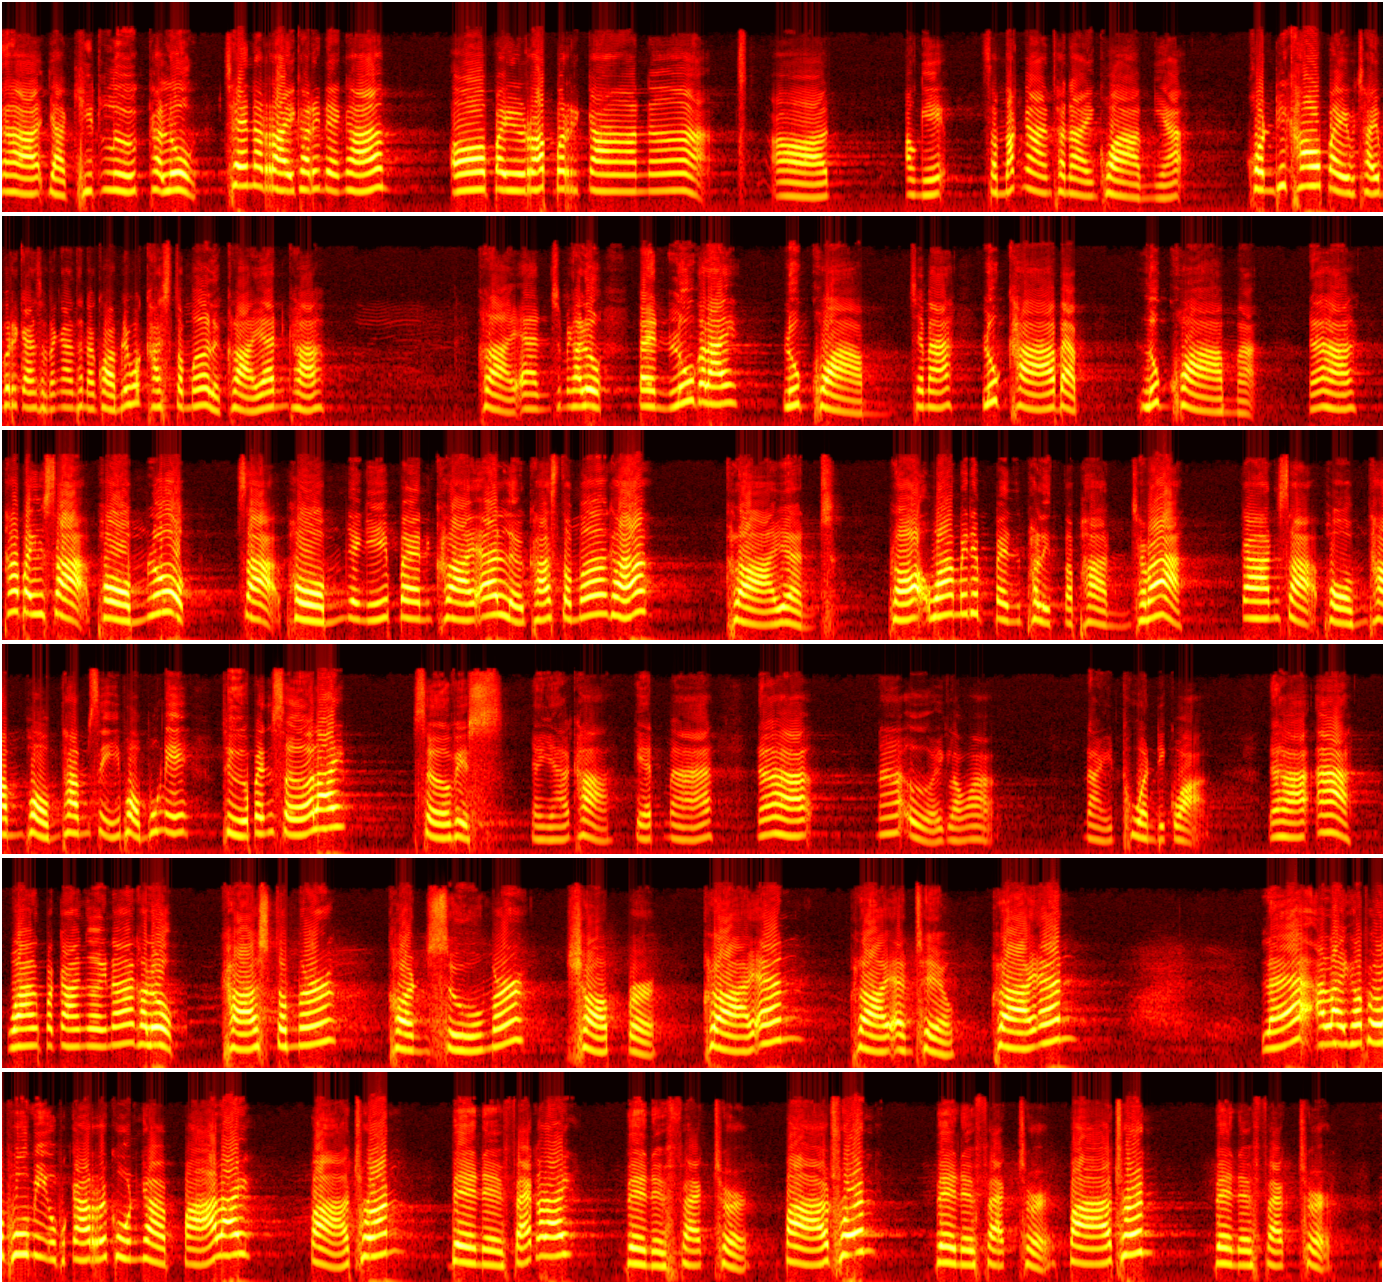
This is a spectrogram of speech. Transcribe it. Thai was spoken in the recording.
นะคะอย่าคิดลึกค่ะลูกเช่นอะไรคะเด็กๆคะเออไปรับบริการนะอ่าเอางี้สำนักงานทนายความเงี้ยคนที่เข้าไปใช้บริการสำนักงานทนายความเรียกว่า customer หรือ client คะ client ใช่ไหมคะลูก เป็นลูกอะไร ลูกความใช่ไหมลูกค้าแบบลูกความอะนะคะถ้าไปสระผมลูกสระผมอย่างนี้เป็น client หรือ customer คะ client เพราะว่าไม่ได้เป็นผลิตภัณฑ์ใช่ป่ะ การสระผมทำผมทำสีผมพวกนี้ถือเป็นเซอร์อะไร service อย่างเงี้ยค่ะ เก็ตมานะคะหน้าเอ๋ออีกแล้วอะไหนทวนดีกว่า นะคะอะวางปากกาเงยหน้าค่ะลูก customer consumer shopper client clientele client และอะไรครับพระผู้มีอุปการะคุณค่ะ ป๋าอะไร ป๋าทรอน benefact อะไร benefactor ป๋าทรอน benefactor ป๋าทรอน benefactor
